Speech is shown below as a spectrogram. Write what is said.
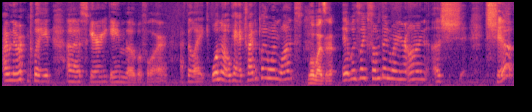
I've never played a scary game though before. I feel like well no okay I tried to play one once. What was it? It was like something where you're on a ship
